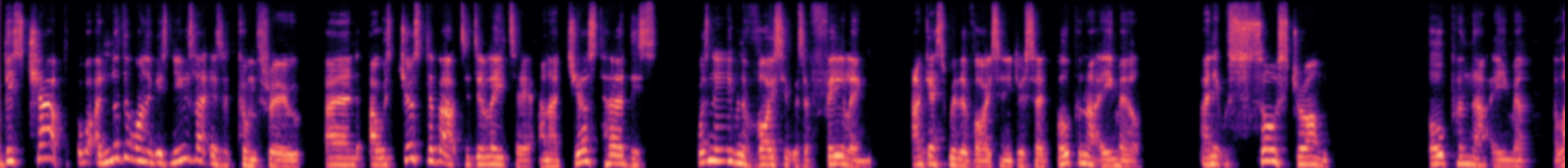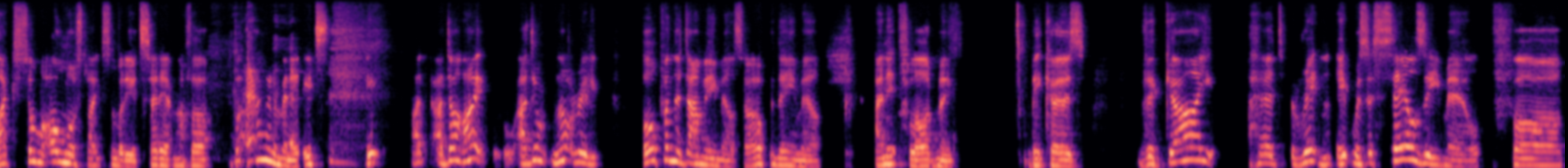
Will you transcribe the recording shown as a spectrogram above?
this chap, another one of his newsletters had come through, and I was just about to delete it, and I just heard this. wasn't even a voice; it was a feeling. I guess with a voice, and he just said, "Open that email," and it was so strong. Open that email, like some almost like somebody had said it, and I thought, "But hang on a minute, it's it, I, I don't like I don't not really open the damn email." So I opened the email, and it floored me because the guy had written it was a sales email for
